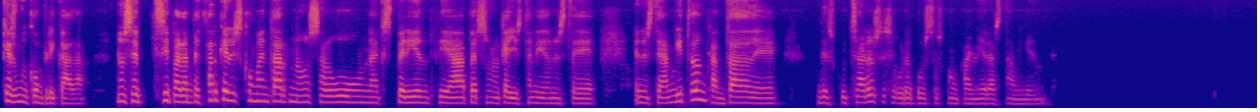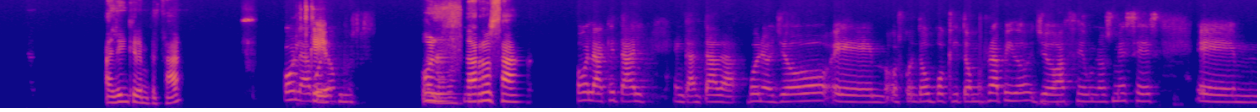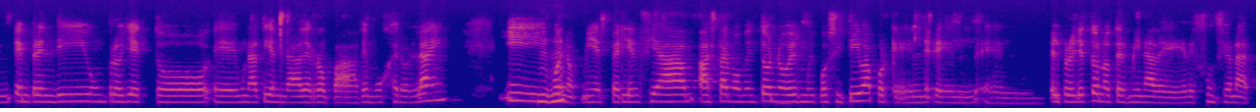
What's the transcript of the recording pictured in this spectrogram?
que es muy complicada. No sé si para empezar queréis comentarnos alguna experiencia personal que hayáis tenido en este, en este ámbito. Encantada de, de escucharos y seguro que vuestras compañeras también. ¿Alguien quiere empezar? Hola, bueno, pues, Hola, la Rosa. Hola, ¿qué tal? Encantada. Bueno, yo em, os cuento un poquito muy rápido. Yo hace unos meses em, emprendí un proyecto, eh, una tienda de ropa de mujer online. Y bueno, mi experiencia hasta el momento no es muy positiva porque el, proyecto no termina de funcionar.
